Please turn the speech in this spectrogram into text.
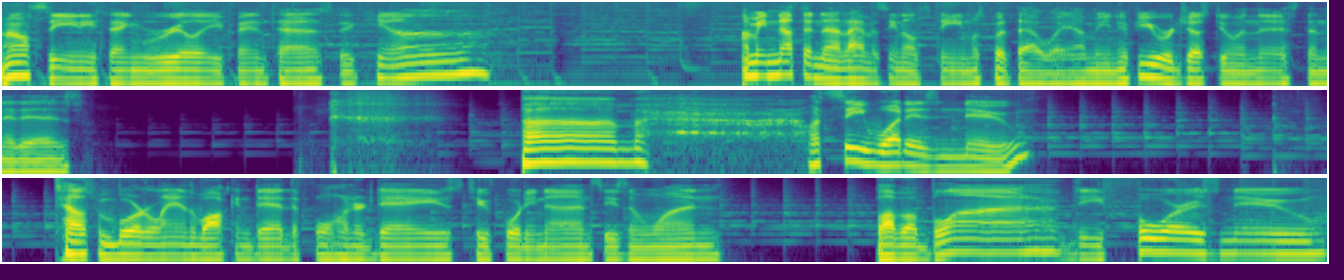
I don't see anything really fantastic. Yeah. I mean, nothing that I haven't seen on Steam. Let's put it that way. I mean, if you were just doing this, then it is. Um, let's see what is new. Tales from Borderland, The Walking Dead, The 400 Days, 249, Season 1. Blah, blah, blah. D4 is new.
